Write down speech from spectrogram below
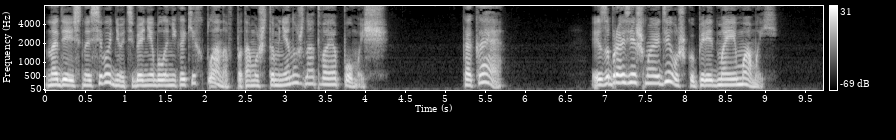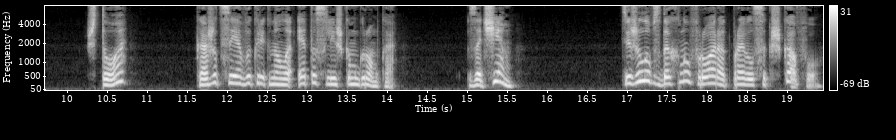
«Надеюсь, на сегодня у тебя не было никаких планов, потому что мне нужна твоя помощь». «Какая?» «Изобразишь мою девушку перед моей мамой». «Что?» Кажется, я выкрикнула это слишком громко. «Зачем?» Тяжело вздохнув, Руар отправился к шкафу,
